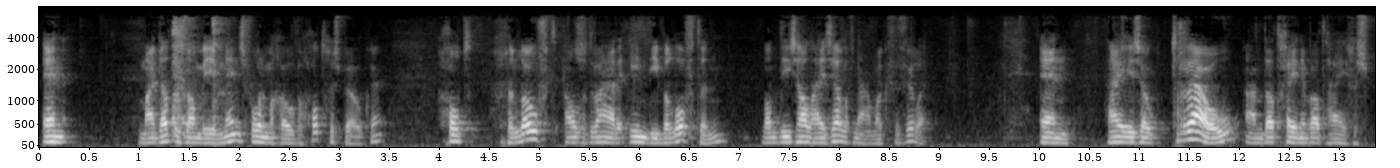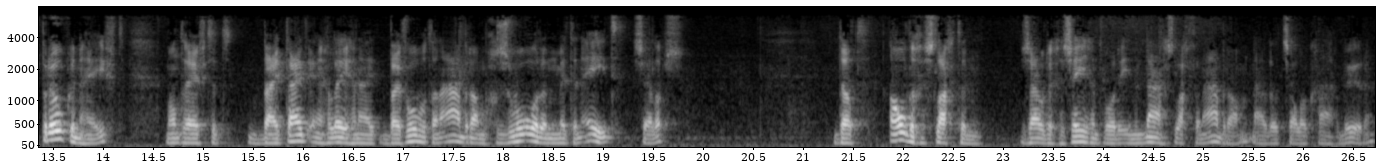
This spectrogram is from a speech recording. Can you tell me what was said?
En, maar dat is dan weer mensvormig over God gesproken. God gelooft als het ware in die beloften, want die zal hij zelf namelijk vervullen. En hij is ook trouw aan datgene wat hij gesproken heeft. Want hij heeft het bij tijd en gelegenheid bijvoorbeeld aan Abraham gezworen met een eed zelfs. Dat al de geslachten zouden gezegend worden in het nageslacht van Abraham. Nou, dat zal ook gaan gebeuren.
